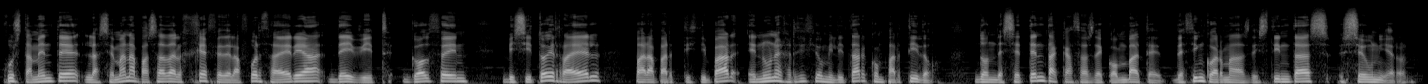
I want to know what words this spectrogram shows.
Justamente la semana pasada el jefe de la Fuerza Aérea, David Goldfein, visitó Israel para participar en un ejercicio militar compartido, donde 70 cazas de combate de cinco armadas distintas se unieron.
